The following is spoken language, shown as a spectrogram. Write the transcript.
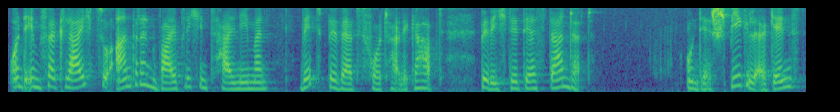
und im Vergleich zu anderen weiblichen Teilnehmern Wettbewerbsvorteile gehabt, berichtet der Standard. Und der Spiegel ergänzt,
